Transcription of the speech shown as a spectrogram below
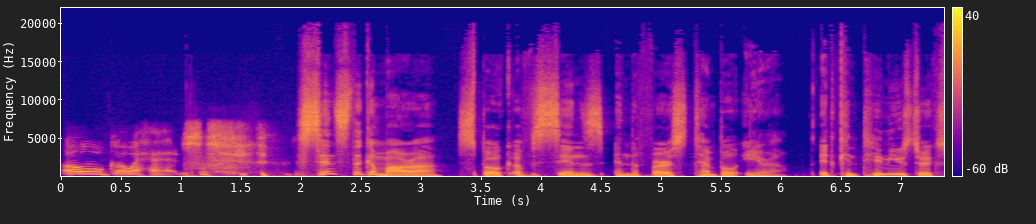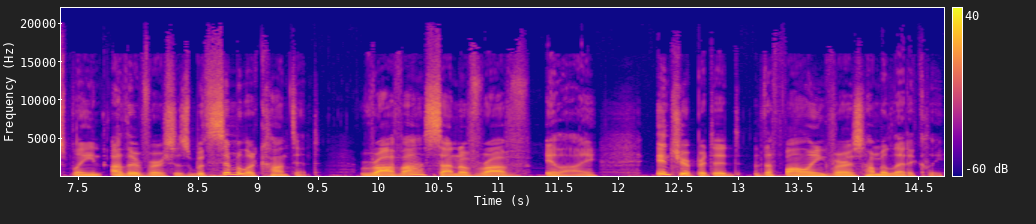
Oh, go ahead. Since the Gemara spoke of sins in the first temple era, it continues to explain other verses with similar content. Rava, son of Rav Eli, interpreted the following verse homiletically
